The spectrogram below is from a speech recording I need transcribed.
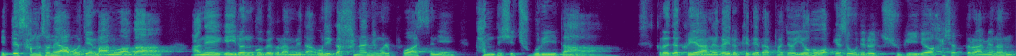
이때 삼손의 아버지 마누아가 아내에게 이런 고백을 합니다. 우리가 하나님을 보았으니 반드시 죽으리이다. 그러자 그의 아내가 이렇게 대답하죠. 여호와께서 우리를 죽이려 하셨더라면은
